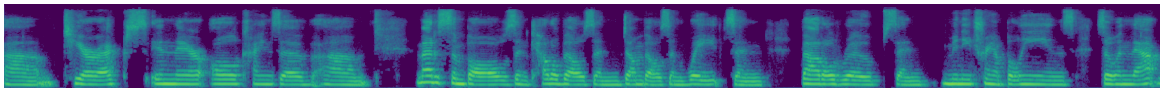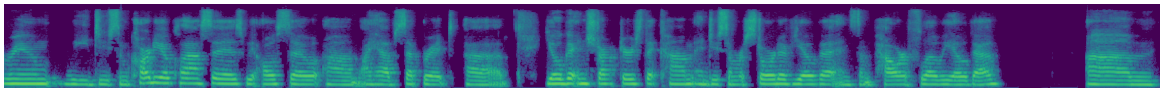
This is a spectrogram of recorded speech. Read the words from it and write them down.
um, TRX in there, all kinds of um, medicine balls and kettlebells and dumbbells and weights and battle ropes and mini trampolines. So in that room, we do some cardio classes. We also, um, I have separate uh, yoga instructors that come and do some restorative yoga and some power flow yoga. Um,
